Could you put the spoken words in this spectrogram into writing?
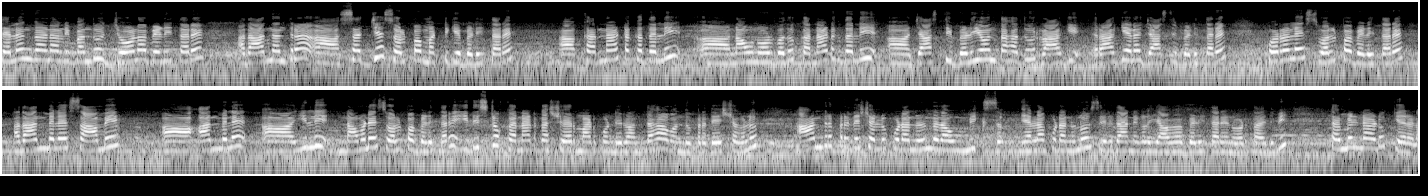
ತೆಲಂಗಾಣಲ್ಲಿ ಬಂದು ಜೋಳ ಬೆಳೀತಾರೆ. ಅದಾದ ನಂತರ ಸಜ್ಜೆ ಸ್ವಲ್ಪ ಮಟ್ಟಿಗೆ ಬೆಳೀತಾರೆ. ಕರ್ನಾಟಕದಲ್ಲಿ ನಾವು ನೋಡ್ಬೋದು ಕರ್ನಾಟಕದಲ್ಲಿ ಜಾಸ್ತಿ ಬೆಳೆಯುವಂತಹದ್ದು ರಾಗಿ, ರಾಗಿಯನ್ನು ಜಾಸ್ತಿ ಬೆಳೀತಾರೆ. ಕೊರಳೆ ಸ್ವಲ್ಪ ಬೆಳೀತಾರೆ. ಅದಾದಮೇಲೆ ಸಾಮೆ ಆದಮೇಲೆ ಇಲ್ಲಿ ನವಣೆ ಸ್ವಲ್ಪ ಬೆಳೀತಾರೆ. ಇದಿಷ್ಟು ಕರ್ನಾಟಕ ಶೇರ್ ಮಾಡಿಕೊಂಡಿರುವಂತಹ ಒಂದು ಪ್ರದೇಶಗಳು. ಆಂಧ್ರ ಪ್ರದೇಶಲ್ಲೂ ಕೂಡ ನಾವು ಮಿಕ್ಸ್ ಎಲ್ಲ ಕೂಡ ಸಿರಿಧಾನ್ಯಗಳು ಯಾವ್ಯಾವ ಬೆಳೀತಾರೆ ನೋಡ್ತಾ ಇದ್ದೀವಿ ತಮಿಳುನಾಡು, ಕೇರಳ.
